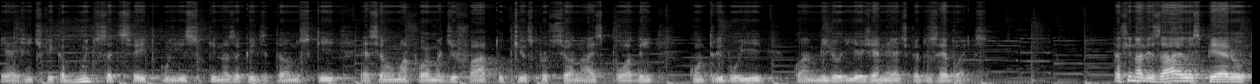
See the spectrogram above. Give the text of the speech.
e a gente fica muito satisfeito com isso, que nós acreditamos que essa é uma forma de fato que os profissionais podem contribuir com a melhoria genética dos rebanhos. Para finalizar, eu espero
